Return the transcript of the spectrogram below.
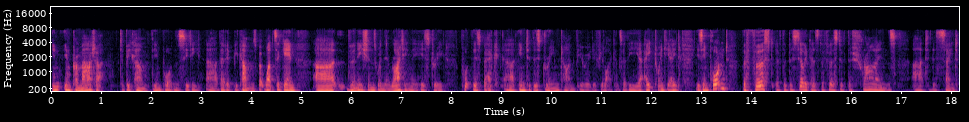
in, imprimatur to become the important city uh, that it becomes. But once again, uh, Venetians, when they're writing their history, put this back uh, into this dream time period, if you like. And so the year 828 is important. The first of the basilicas, the first of the shrines uh, to this saint,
